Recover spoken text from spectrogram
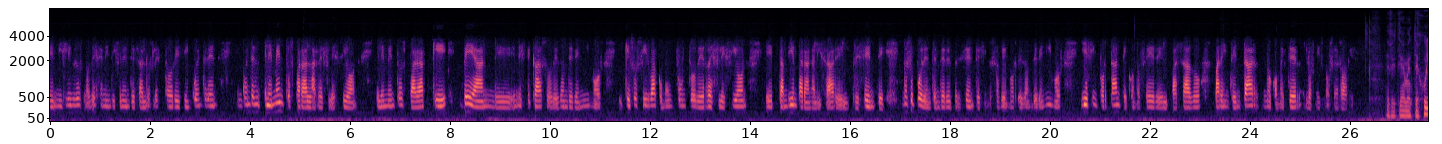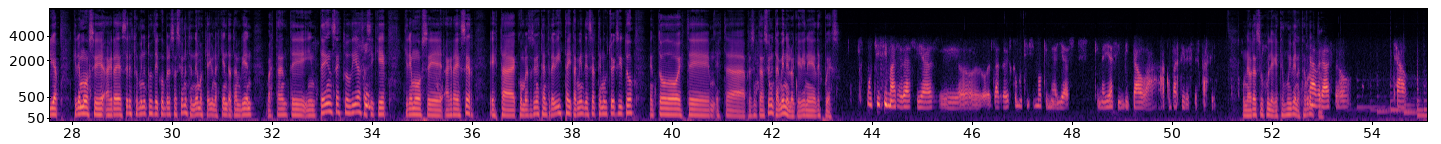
mis libros no dejen indiferentes a los lectores y encuentren, encuentren elementos para la reflexión elementos para que vean, en este caso, de dónde venimos y que eso sirva como un punto de reflexión eh, también para analizar el presente. No se puede entender el presente si no sabemos de dónde venimos y es importante conocer el pasado para intentar no cometer los mismos errores. Efectivamente. Julia, queremos eh, agradecer estos minutos de conversación. Entendemos que hay una agenda también bastante intensa estos días, así que queremos eh, agradecer esta conversación, esta entrevista y también desearte mucho éxito en todo este esta presentación y también en lo que viene después. Muchísimas gracias. Eh, te agradezco muchísimo que me hayas que me hayas invitado a, a compartir este espacio. Un abrazo, Julia, que estés muy bien. Hasta pronto. Un abrazo. Chao.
